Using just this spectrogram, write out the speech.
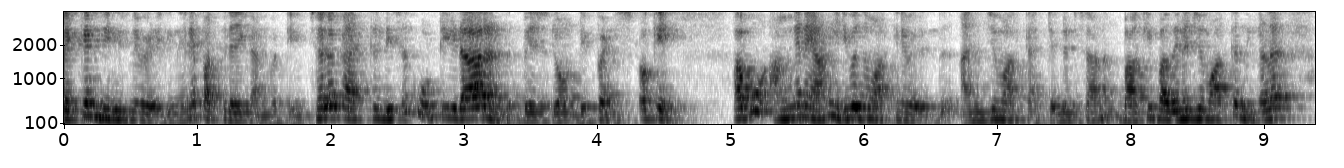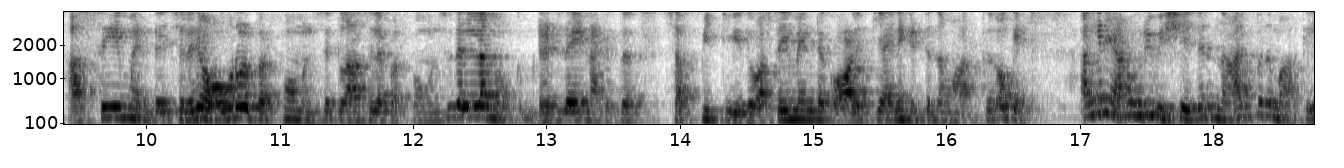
സെക്കൻഡ് സീരീസിന് മേടിക്കുന്നതിനെ പത്തിലേക്ക് കൺവെർട്ട് ചെയ്യും. ചില ഫാക്കൽറ്റീസ് കൂട്ടിയിടാറുണ്ട്. ബേസ്ഡ് ഓൺ ഡിപ്പെൻസ് ഓക്കെ അപ്പോൾ അങ്ങനെയാണ് ഇരുപത് മാർക്കിന് വരുന്നത്. അഞ്ച് മാർക്ക് അറ്റൻഡൻസ് ആണ്. ബാക്കി പതിനഞ്ച് മാർക്ക് നിങ്ങൾ അസൈൻമെന്റ് ചിലർ ഓവറോൾ പെർഫോമൻസ് ക്ലാസ്സിലെ പെർഫോമൻസ് ഇതെല്ലാം നോക്കും. ഡെഡ് ലൈനകത്ത് സബ്മിറ്റ് ചെയ്തു അസൈൻമെന്റിന്റെ ക്വാളിറ്റി അതിന് കിട്ടുന്ന മാർക്ക് ഓക്കെ അങ്ങനെയാണ് ഒരു വിഷയത്തിന് നാൽപ്പത് മാർക്കിൽ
